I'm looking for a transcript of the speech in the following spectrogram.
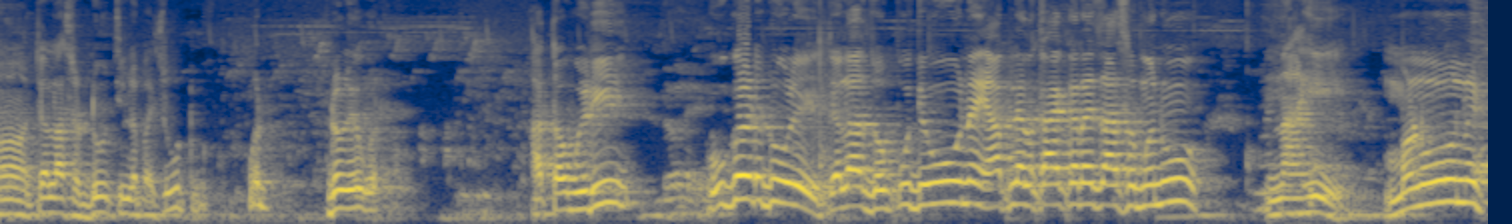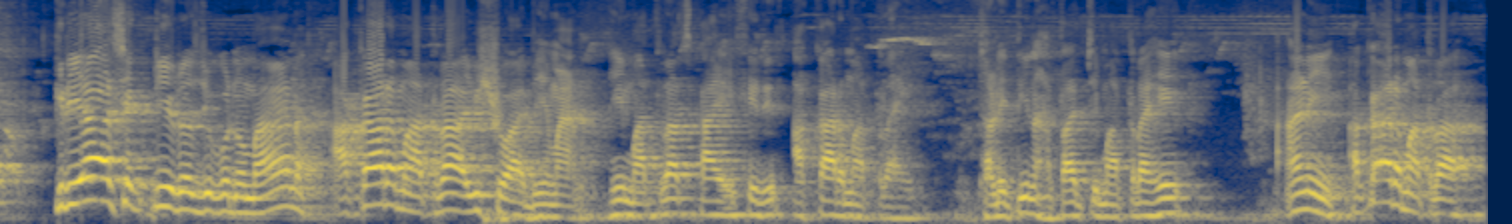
हां त्याला असं डोचीला पाहिजे. उठ उठ डोळे उघड. आता उघडी उघड डोळे. त्याला झोपू देऊ नये. आपल्याला काय करायचं असं म्हणू? नाही. म्हणून क्रियाशक्ती रजगुणमान आकार मात्रा विश्वाभिमान. ही मात्राच काय? शरीर आकार मात्रा आहे. साडेतीन हाताची मात्रा आहे. आणि आकार मात्रा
